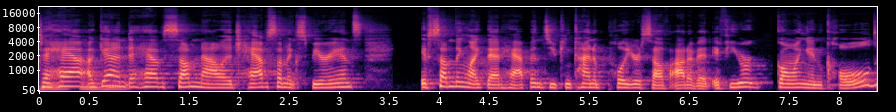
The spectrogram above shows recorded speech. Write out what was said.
to Mhm, have mhm. again to have some knowledge have some experience if something like that happens you can kind of pull yourself out of it if you're going in cold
